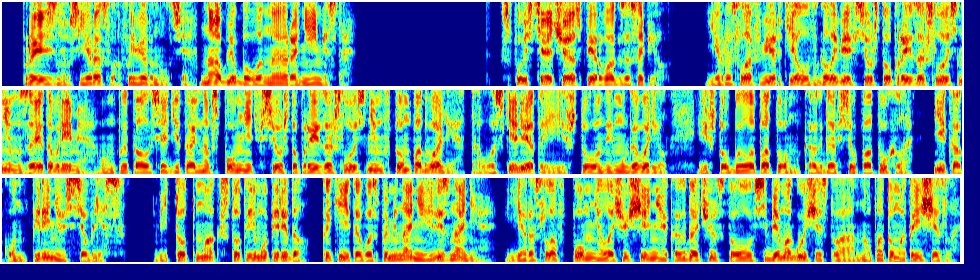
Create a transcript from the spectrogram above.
— произнес Ярослав и вернулся на облюбованное ранее место. Спустя час первак засопел. Ярослав вертел в голове все, что произошло с ним за это время. Он пытался детально вспомнить все, что произошло с ним в том подвале, того скелета, и что он ему говорил, и что было потом, когда все потухло, и как он перенесся в лес. Ведь тот маг что-то ему передал, какие-то воспоминания или знания. Ярослав помнил ощущение, когда чувствовал в себе могущество, но потом это исчезло.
